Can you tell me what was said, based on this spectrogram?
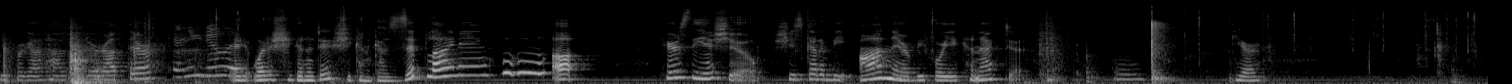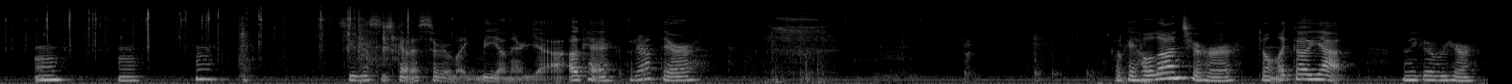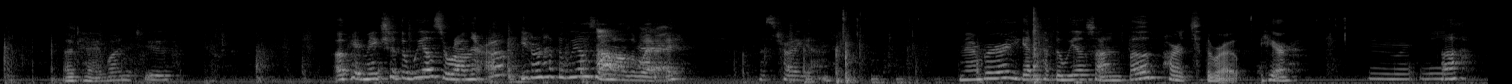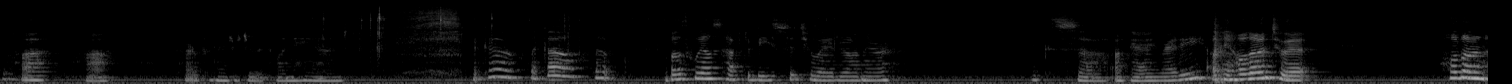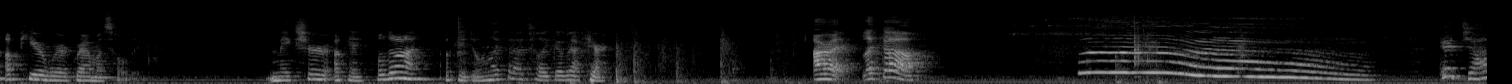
You forgot how to get her up there? Can you do it? what is she gonna do? She's gonna go zip lining? Woohoo! Uh, here's the issue. She's gotta be on there before you connect it. Mm. Here. Mm, mm, mm. See, this has gotta sort of like be on there. Yeah, okay. Put it up there. Okay, hold on to her. Don't let go yet. Let me go over here. Okay, one, two. Okay, make sure the wheels are on there. Oh, you don't have the wheels on Oh, all the way. Let's try again. Remember, you gotta have the wheels on both parts of the rope. Here. Mm, let me. Ah, ah, ah. It's hard for me to do with one hand. Let go, let go. Look. Both wheels have to be situated on there. Like so. Okay, ready? Okay, hold on to it hold on up here where grandma's holding. Make sure, okay, hold on. Okay, don't let go until I go back here. All right, let go. Woo! Good job.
